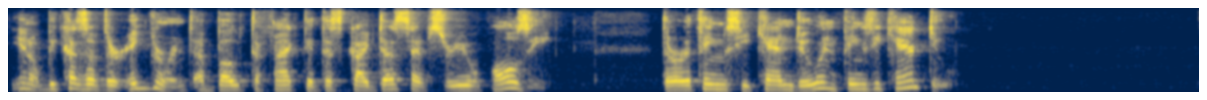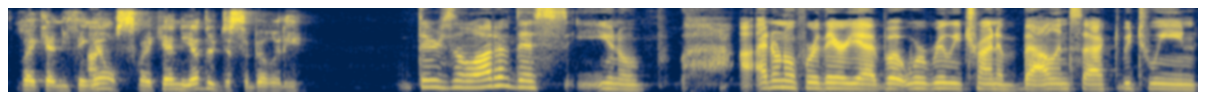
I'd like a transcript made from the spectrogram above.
you know, because of they're ignorant about the fact that this guy does have cerebral palsy. There are things he can do and things he can't do, like anything else, like any other disability. There's a lot of this, you know, I don't know if we're there yet, but we're really trying to balance act between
